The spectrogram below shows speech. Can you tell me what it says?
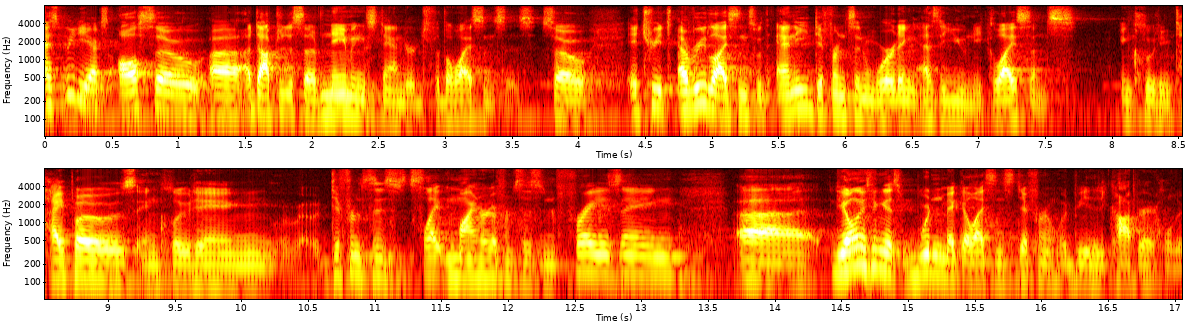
SPDX also uh, adopted a set of naming standards for the licenses. So it treats every license with any difference in wording as a unique license, including typos, including differences, slight minor differences in phrasing. Uh, the only thing that wouldn't make a license different would be the copyright holder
